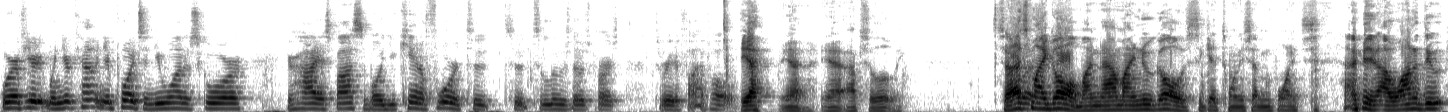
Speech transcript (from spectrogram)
Where if you're when you're counting your points and you want to score your highest possible, you can't afford to, to, to lose those first three to five holes. Yeah, yeah, yeah, absolutely. So that's But- my goal. My now my new goal is to get 27 points. I mean, I want to do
